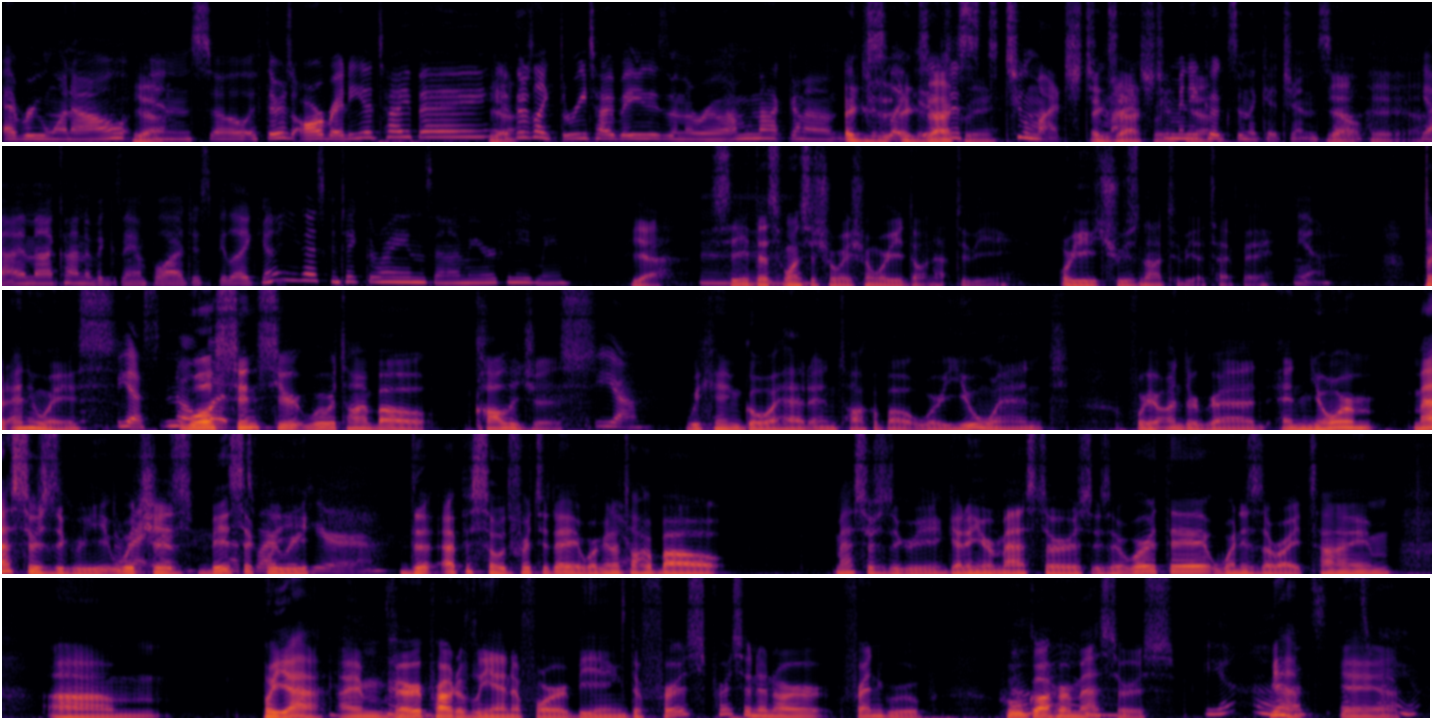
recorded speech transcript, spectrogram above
everyone out. Yeah. And so if there's already a type A, Yeah. if there's like three type A's in the room, I'm not gonna Ex- like exactly. it's just too much, too Exactly, much. Too many yeah. cooks in the kitchen. So yeah, yeah, in that kind of example, I'd just be like, yeah, you guys can take the reins, and I'm here if you need me. Yeah. See, that's one Mm. situation where you don't have to be, or you choose not to be a type A. Yeah. But anyways, Yes. No. well, since you're we were talking about colleges, yeah. we can go ahead and talk about where you went for your undergrad and your master's degree, which Right, right. is That's basically the episode for today. We're gonna Yeah. talk about master's degree, getting your master's. Is it worth it? When is the right time? Um, but yeah, I'm very proud of Leeanna for being the first person in our friend group who got her Oh. master's Yeah. Yeah, That's, yeah, yeah. right.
